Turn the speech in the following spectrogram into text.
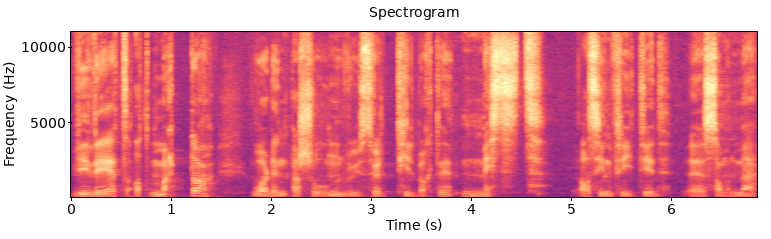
vi vet at Märtha var den personen Roosevelt tilbrakte mest av sin fritid eh, sammen med.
